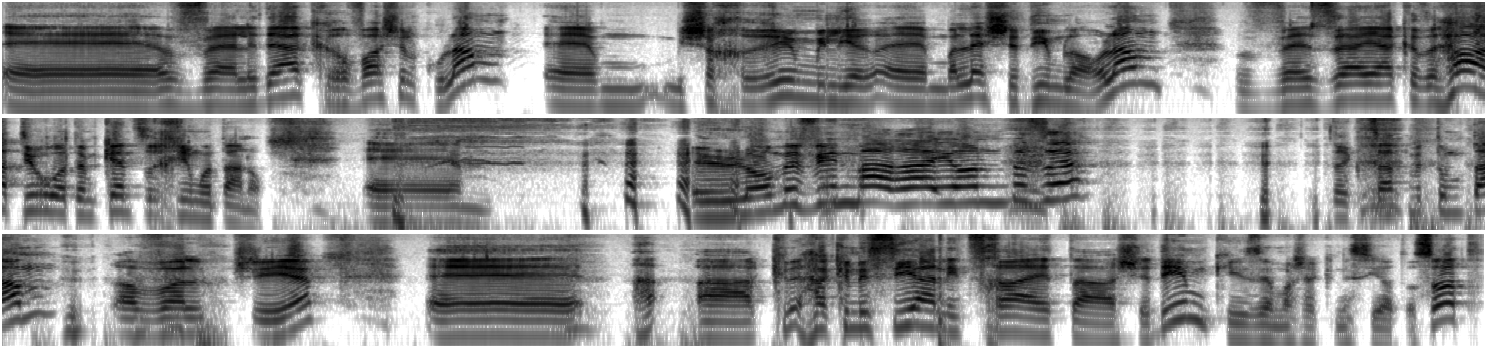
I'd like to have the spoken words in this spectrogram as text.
אה, ועל ידי ההקרבה של כולם אה, משחררים מיליאר, מלא שדים לעולם, וזה היה כזה, אה, תראו, אתם כן צריכים אותנו. לא מבין מה הרעיון בזה, זה קצת מטומטם, אבל שיהיה. הכנסייה ניצחה את השדים, כי זה מה שהכנסיות עושות.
